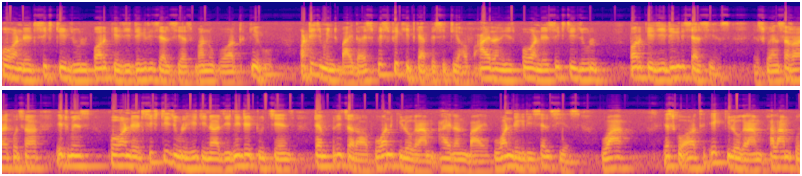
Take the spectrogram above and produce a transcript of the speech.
four hundred sixty joule per KG degree Celsius भन्नुको अर्थ के हो? What is meant by the specific heat capacity of iron is four hundred sixty joule per KG degree Celsius. यसको एन्सर रहेको छ it means four hundred sixty joule heat energy needed to change temperature of one kilogram iron by one degree Celsius वा यसको अर्थ एक किलोग्राम फलामको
